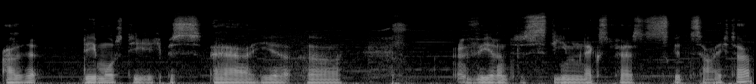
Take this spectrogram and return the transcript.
alle Demos, die ich bisher äh, hier äh, während des Steam Next Fests gezeigt habe.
